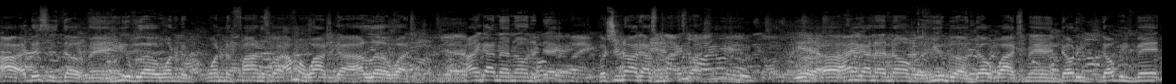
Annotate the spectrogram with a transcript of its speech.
Uh, this is dope, man. Hublot, one of the one of the finest. I'm a watch guy. I love watching. I ain't got nothing on today, Okay. but you know I got some nice know, watches. Yeah, uh, I ain't got nothing on, but Hublot, dope watch, man. Dope, dope event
